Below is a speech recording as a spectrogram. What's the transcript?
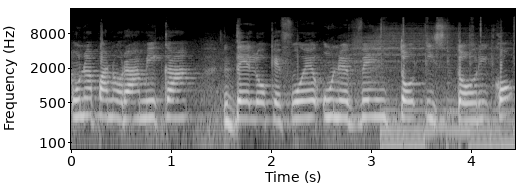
una panorámica de lo que fue un evento histórico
